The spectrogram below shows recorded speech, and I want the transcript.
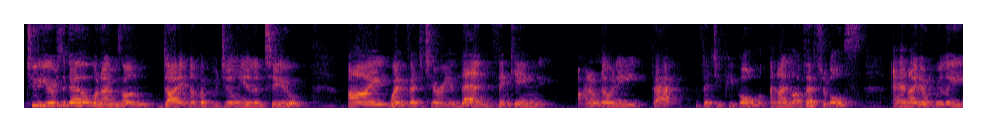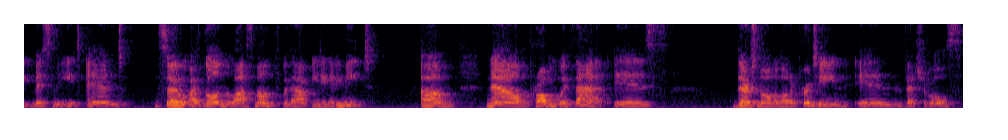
two years ago when I was on diet number bajillion and two, I went vegetarian then, thinking I don't know any fat veggie people, and I love vegetables, and I don't really miss meat, and so I've gone the last month without eating any meat. Um, now the problem with that is there's not a lot of protein in vegetables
